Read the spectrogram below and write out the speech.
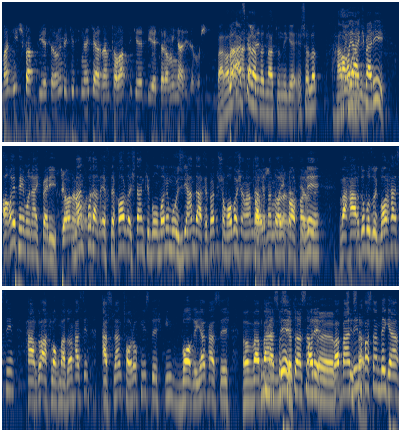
من هیچ وقت بی احترامی به کسی نکردم تا وقتی که بی احترامی ندیده باشم. بر حالا عرض کردم خدمتتون دیگه. انشالله همه آقای اکبری آقای پیمان اکبری من. خودم افتخار داشتم که به عنوان مجری هم در خدمت شما باشم هم در خدمت آقای کارخانه و هر دو بزرگوار هستین. هر دو اخلاق مدار هستین اصلا تعارف نیستش این واقعیت هستش و بنده اصلا، آره و بنده اینو. خواستم بگم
